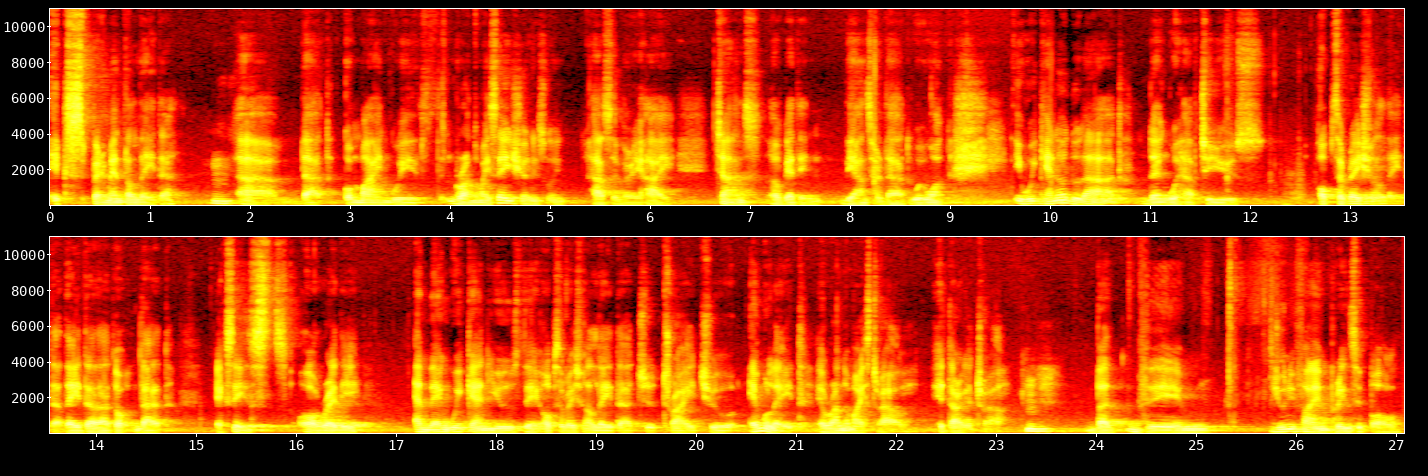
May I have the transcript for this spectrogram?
experimental data mm. uh, that combined with randomization is, has a very high chance of getting the answer that we want. If we cannot do that, then we have to use observational data, data that, that exists already. And then we can use the observational data to try to emulate a randomized trial, a target trial. Mm-hmm. But the um, unifying principle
